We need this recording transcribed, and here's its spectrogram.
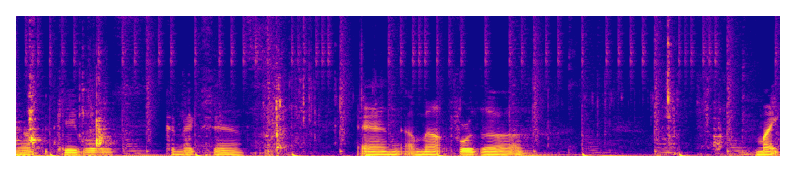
mount, the cables, connections, and a mount for the mic.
